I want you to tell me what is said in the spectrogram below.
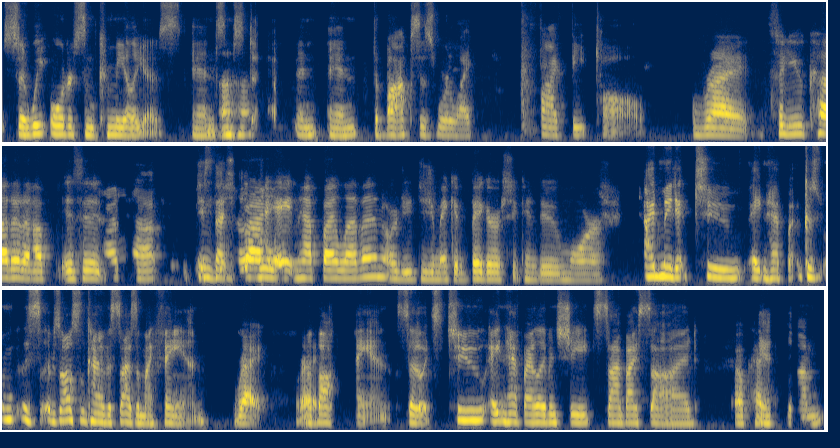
so we ordered some camellias and some uh-huh. stuff, and and the boxes were like five feet tall. Right. So you cut it up. Is it? Up. Is that eight and a half by eleven, or did you, did you make it bigger so you can do more? I'd made it to eight and a half because it was also kind of the size of my fan. Right. Right. A box fan. So it's two eight and a half by eleven sheets side by side. Okay. And, um,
